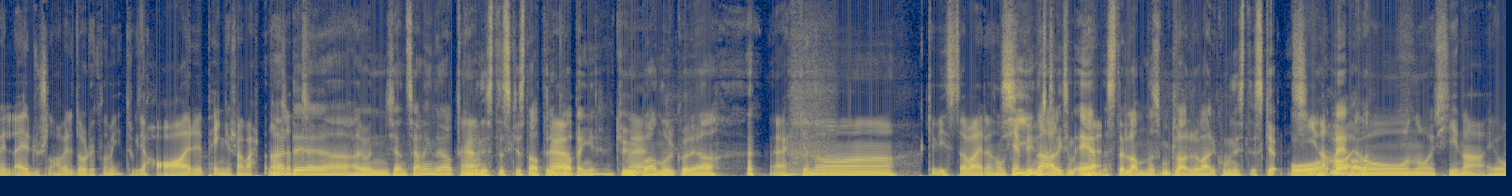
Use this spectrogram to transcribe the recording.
nei, Russland har veldig dårlig økonomi. Jeg tror ikke de har penger som er verdt noe. Nei, det er jo en kjensgjerning, det at kommunistiske stater ikke Ja. har penger. Cuba, Nord-Korea Det er ikke noe Ikke vist seg å være en sånn Kina er liksom eneste landet som klarer å være kommunistiske og Kina, har leve av det. jo, Kina er jo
